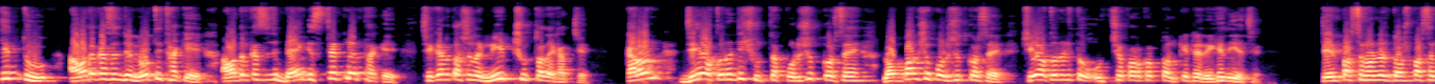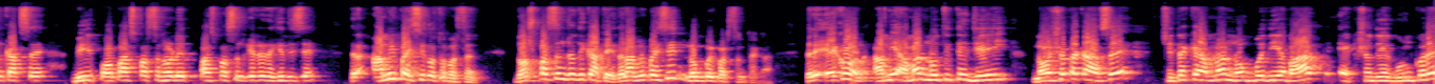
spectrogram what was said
কিন্তু আমাদের কাছে যে নথি থাকে, আমাদের কাছে যে ব্যাংক স্টেটমেন্ট থাকে, সেখানে তো আসলে নিট সুদটা দেখাচ্ছে। কারণ যে অথরিটি সুদটা পরিশোধ করছে, লভ্যাংশ পরিশোধ করছে, সেই অথরিটি তো উচ্চ করকর্তন কেটে রেখে দিয়েছে। টেন পার্সেন্ট হলে দশ পার্সেন্ট কাটছে পাঁচ পার্সেন্ট হলে পাঁচ পার্সেন্ট কেটে রেখে দিছে। তাহলে আমি পাইছি কত পার্সেন্ট দশ পার্সেন্ট যদি কাটে, তাহলে আমি পাইছি নব্বই পার্সেন্ট টাকা। তাহলে এখন আমি আমার নথিতে যেই নয়শো টাকা আছে সেটাকে আমরা নব্বই দিয়ে ভাগ, একশো দিয়ে গুণ করে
